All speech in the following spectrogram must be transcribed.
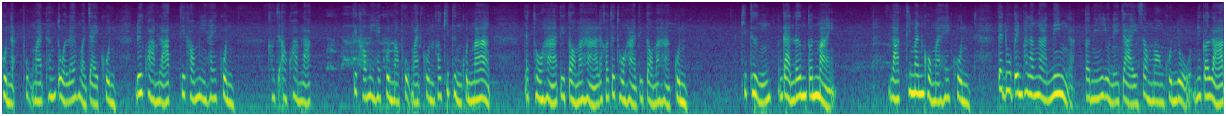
คุณอะผูกมัดทั้งตัวและหัวใจคุณ ด้วยความรักที่เขามีให้คุณ เขาจะเอาความรัก ที่เขามีให้คุณมาผูกมัดคุณเขาคิดถึงคุณมากจะโทรหาติดต่อมาหาแล้วเขาจะโทรหาติดต่อมาหาคุณ คิดถึงการเริ่มต้นใหม่ รักที่มั่นคงมาให้คุณ แต่ดูเป็นพลังงานนิ่งอะตอนนี้อยู่ในใจส่องมองคุณอยู่ นี่ก็รัก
